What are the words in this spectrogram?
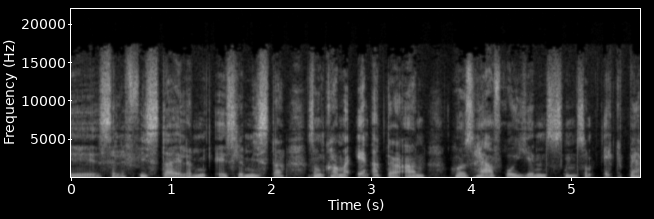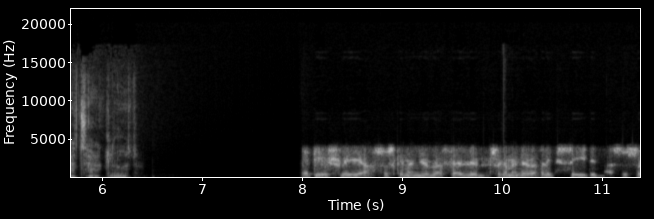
øh, salafister eller mi- islamister, som kommer ind ad døren hos herrefru Jensen, som ikke bærer tørklædet? Ja, det er jo sværere. Så skal man jo i hvert fald, øh, så kan man i hvert fald ikke se det. Altså, så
